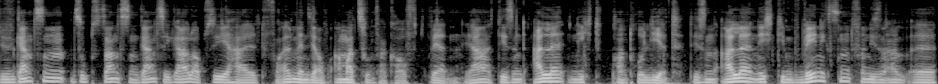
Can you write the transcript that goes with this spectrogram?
diese ganzen Substanzen, ganz egal, ob sie halt, vor allem wenn sie auf Amazon verkauft werden, ja, die sind alle nicht kontrolliert. Die sind alle nicht, die wenigsten von diesen äh,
